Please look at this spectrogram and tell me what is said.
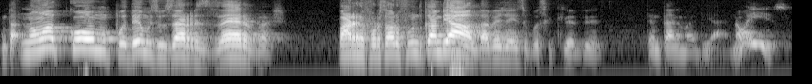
Então, não há como podemos usar reservas para reforçar o fundo cambial. Talvez é isso que você queria dizer, tentando me adiar. Não é isso.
